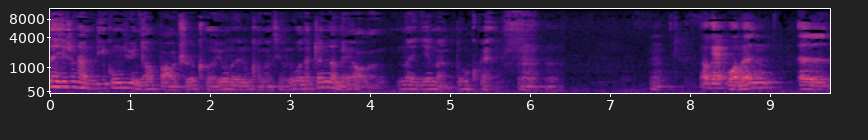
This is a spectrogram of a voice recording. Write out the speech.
那些生产力工具你要保持可用的那种可能性，如果它真的没有了，那你也蛮崩溃的。嗯嗯嗯。OK，我们呃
